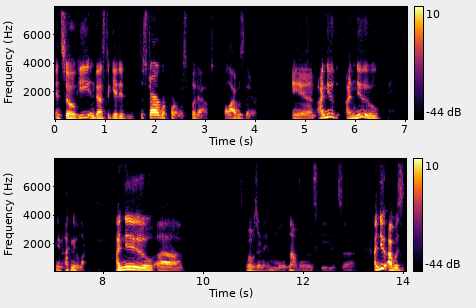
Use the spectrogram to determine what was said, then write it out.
and so he investigated. The Starr report was put out while I was there, and I knew I knew. I I knew a lot. I knew. Uh, what was her name? Wel- Not Walensky. It's. Uh, I knew I was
